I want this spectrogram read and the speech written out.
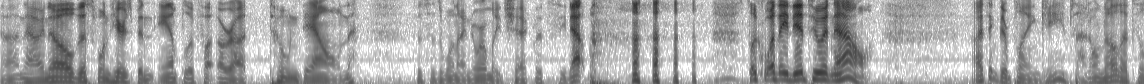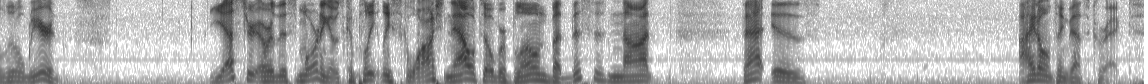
Uh, now I know this one here has been amplified or uh, toned down this is the one I normally check. Let's see now. Look what they did to it now. I think they're playing games. I don't know. That's a little weird. Yesterday or this morning, it was completely squashed. Now it's overblown, but this is not. That is. I don't think that's correct.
